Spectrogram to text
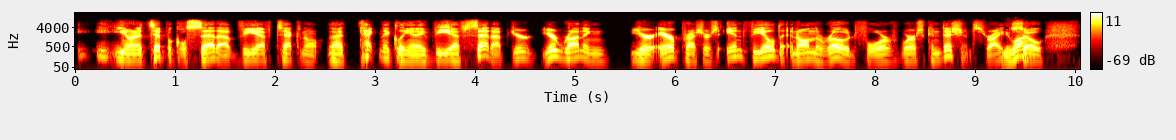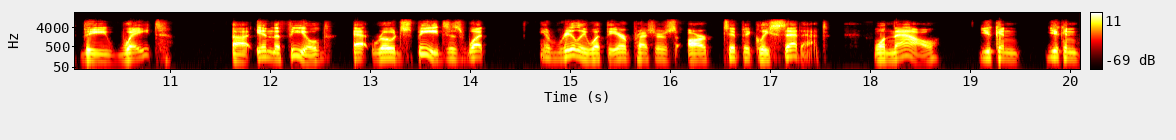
you know, in a typical setup, VF techno, uh, technically in a VF setup, you're you're running your air pressures in field and on the road for worse conditions, right? So the weight uh, in the field at road speeds is what you know really what the air pressures are typically set at. Well, now you can you can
